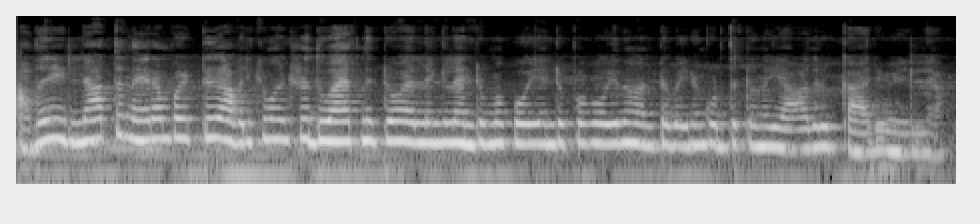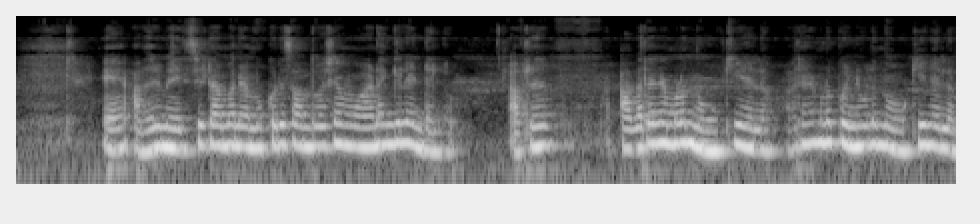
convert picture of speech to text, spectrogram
അവരില്ലാത്ത നേരം പോയിട്ട് അവർക്ക് വേണ്ടിയിട്ട് ദുവായിരുന്നിട്ടോ അല്ലെങ്കിൽ എന്റെ ഉമ്മ പോയി എന്റെ ഉപ്പ പോയി എന്ന് പറഞ്ഞിട്ട് വൈരം കൊടുത്തിട്ടൊന്നും യാതൊരു കാര്യവുമില്ല. ഏഹ് അവർ മരിച്ചിട്ടാകുമ്പോൾ നമുക്കൊരു സന്തോഷം വേണമെങ്കിലുണ്ടല്ലോ. അവർ അവരെ നമ്മൾ നോക്കിയല്ലോ. അവരെ നമ്മൾ പൊന്നുകൂടെ നോക്കിയല്ലോ.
